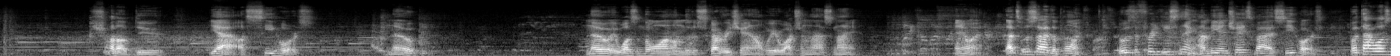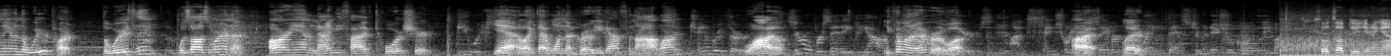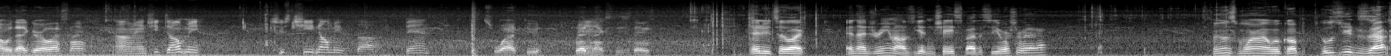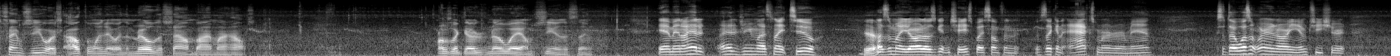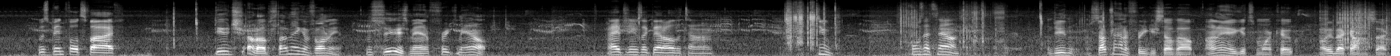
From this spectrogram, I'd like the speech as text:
Shut up, dude. Yeah, a seahorse. No. No, it wasn't the one on the Discovery Channel we were watching last night. Anyway, that's beside the point. It was the freakiest thing. I'm being chased by a seahorse. But that wasn't even the weird part. The weird thing was I was wearing a REM 95 tour shirt. Yeah, like that one that Brogy got from the hotline. Wild. You coming over or what? Alright, later. So what's up, dude? You hang out with that girl last night? Oh man, she dumped me. She was cheating on me with uh, Ben. It's whack, dude. Rednecks these days. Yeah, dude. So like, in that dream, I was getting chased by the seahorse or whatever. And this morning I woke up, it was the exact same seahorse out the window in the middle of the sound behind my house. I was like, there's no way I'm seeing this thing. Yeah, man, I had a I had a dream last night too. Yeah? I was in my yard. I was getting chased by something. It was like an axe murderer, man. Except I wasn't wearing an REM t-shirt. It was Ben Folds Five. Dude, shut up. Stop making fun of me. I'm serious, man. It freaked me out. I have dreams like that all the time. Dude, what was that sound? Dude, stop trying to freak yourself out. I need to get some more coke. I'll be back out in a sec.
